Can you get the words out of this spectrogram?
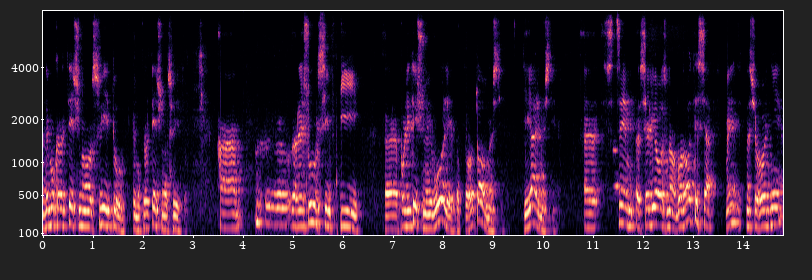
демократичного світу, демократичного світу ресурсів і політичної волі, тобто готовності, діяльності, е, з цим серйозно боротися, ми на сьогодні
